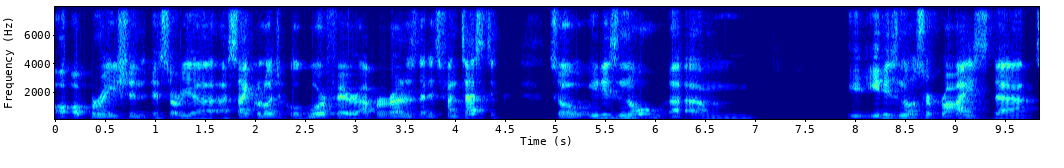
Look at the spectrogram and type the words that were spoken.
operation, uh, sorry, a, psychological warfare apparatus that is fantastic. So it is no, um, it, it is no surprise that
